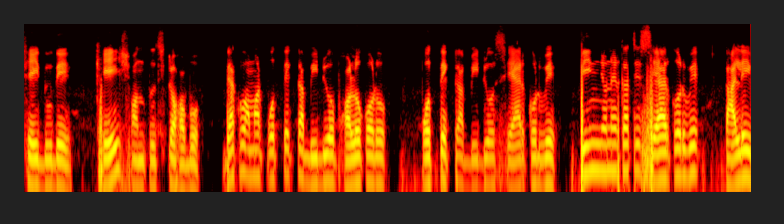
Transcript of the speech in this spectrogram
সেই দুধে খেয়েই সন্তুষ্ট হব। দেখো আমার প্রত্যেকটা ভিডিও ফলো করো, প্রত্যেকটা ভিডিও শেয়ার করবে, তিনজনের কাছে শেয়ার করবে, তাহলেই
